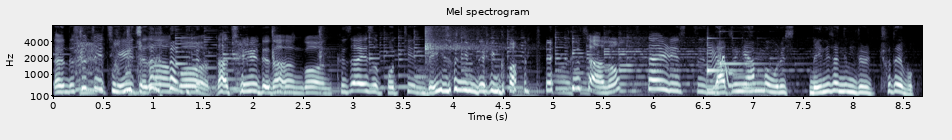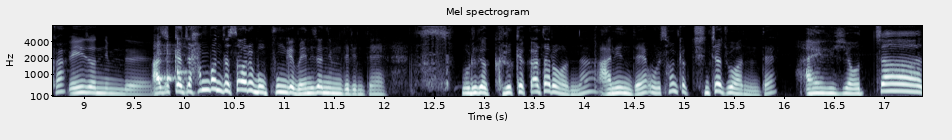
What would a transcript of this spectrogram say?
나 근데 솔직히 제일 대단한 건, 나 제일 대단한 건그 자리에서 버틴 매니저님들인 것 같아. 그렇지 않아? 스타일리스트, 나중에 한번 우리 매니저님들 초대해 볼까? 매니저님들. 아직까지 한 번도 썰을 못 푼 게 매니저님들인데 우리가 그렇게 까다로웠나? 아닌데 우리 성격 진짜 좋았는데. 아유, 여자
